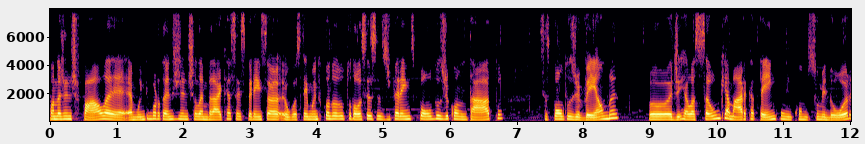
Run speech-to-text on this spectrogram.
quando a gente fala, é, é, muito importante a gente lembrar que essa experiência, eu gostei muito quando tu trouxe esses diferentes pontos de contato, esses pontos de venda, uh, de relação que a marca tem com o consumidor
